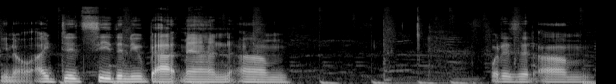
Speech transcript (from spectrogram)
you know, I did see the new Batman. Um, what is it? Um,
